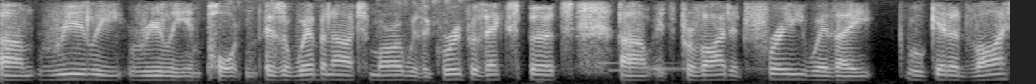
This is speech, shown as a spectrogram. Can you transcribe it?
Um, really, really important. There's a webinar tomorrow with a group of experts. Uh, it's provided free where they will get advice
